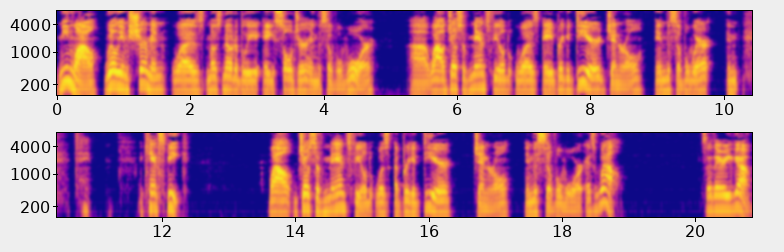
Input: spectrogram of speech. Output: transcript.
Meanwhile, William Sherman was most notably a soldier in the Civil War, uh, while Joseph Mansfield was a brigadier general in the Civil War. In I can't speak. While Joseph Mansfield was a brigadier general in the Civil War as well. So there you go.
